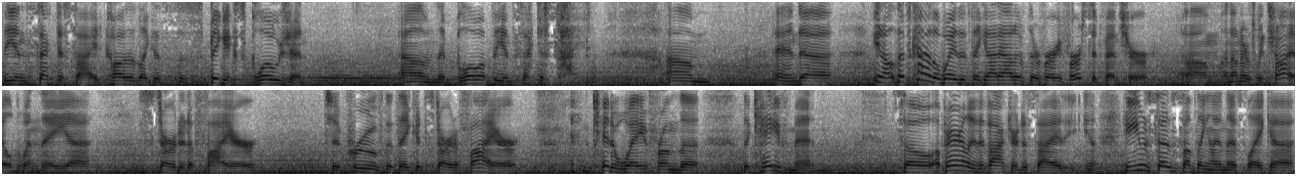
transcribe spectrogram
the insecticide, cause like this, this big explosion. Um, they blow up the insecticide. Um, and uh, you know that's kind of the way that they got out of their very first adventure, um, an unearthly child, when they uh, started a fire to prove that they could start a fire and get away from the the cavemen. So apparently, the doctor decided. You know, he even says something in this like, uh,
